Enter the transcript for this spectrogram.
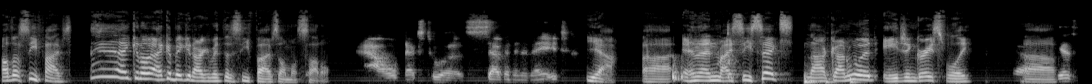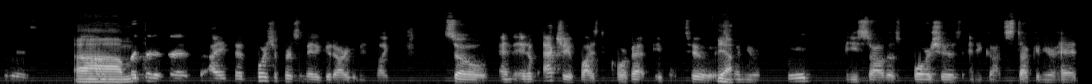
Although C5s, eh, I could I could make an argument that a C5's almost subtle. now next to a seven and an eight. Yeah, uh, and then my C6, knock on wood, aging gracefully. Uh, Yes, it is. um, but the, the, I, the Porsche person made a good argument. Like, so, and it actually applies to Corvette people too. Yeah. When you were a kid and you saw those Porsches and it got stuck in your head,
